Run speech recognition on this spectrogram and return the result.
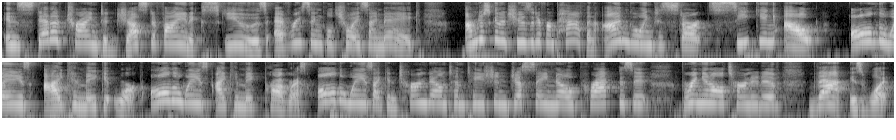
instead of trying to justify and excuse every single choice I make, I'm just going to choose a different path and I'm going to start seeking out all the ways I can make it work, all the ways I can make progress, all the ways I can turn down temptation, just say no, practice it, bring an alternative. That is what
